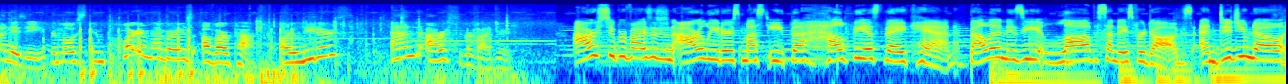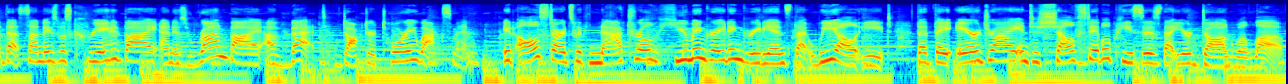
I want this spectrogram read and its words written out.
And Izzy, the most important members of our pack, our leaders and our supervisors. Our supervisors and our leaders must eat the healthiest they can. Bella and Izzy love Sundays for Dogs. And did you know that Sundays was created by and is run by a vet, Dr. Tori Waxman? It all starts with natural, human grade ingredients that we all eat that they air dry into shelf stable pieces that your dog will love.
